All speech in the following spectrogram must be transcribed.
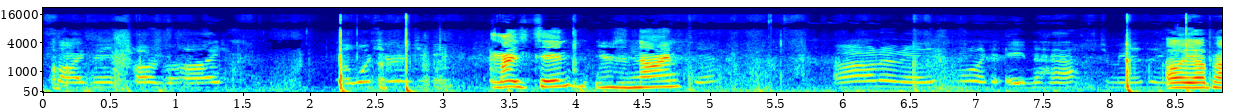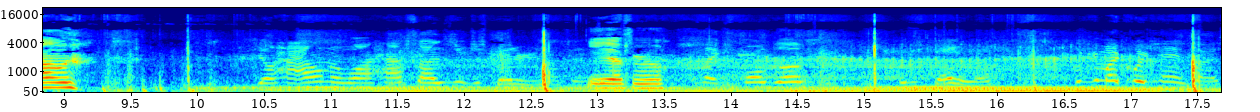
five inch hard to hide. Uh, what's your inch again? Mine's 10. Yours is 9. 10? I don't know, man. This is more like an eight and a half to me. I think. Oh, yeah, probably. Yo, I don't know why half sizes are just better. You know what I'm? Yeah, for real. And, like small gloves, they're better. Like, look at my quick hands, guys.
